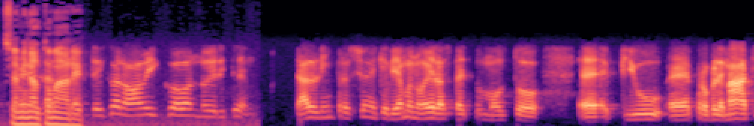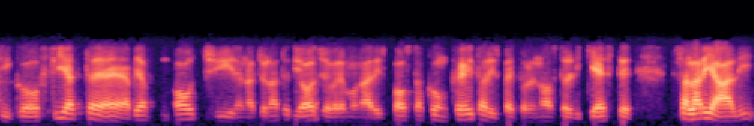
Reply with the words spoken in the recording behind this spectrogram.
siamo in alto mare. L'aspetto economico noi riteniamo dall'impressione che abbiamo noi è l'aspetto molto eh, più eh, problematico. Fiat eh, abbiamo, oggi, nella giornata di oggi, avremo una risposta concreta rispetto alle nostre richieste salariali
